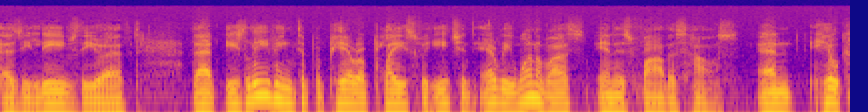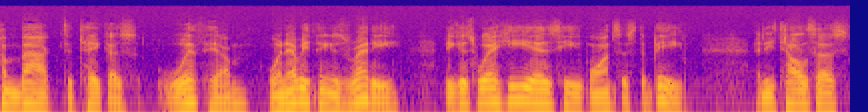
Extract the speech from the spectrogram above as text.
as he leaves the earth that he's leaving to prepare a place for each and every one of us in his Father's house. And he'll come back to take us with him when everything is ready, because where he is, he wants us to be. And he tells us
